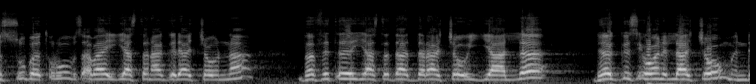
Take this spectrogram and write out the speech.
እሱ በጥሩ ጸባይ እያስተናገዳቸውና በፍትህ እያስተዳደራቸው እያለ ደግ ሲሆንላቸውም እንደ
